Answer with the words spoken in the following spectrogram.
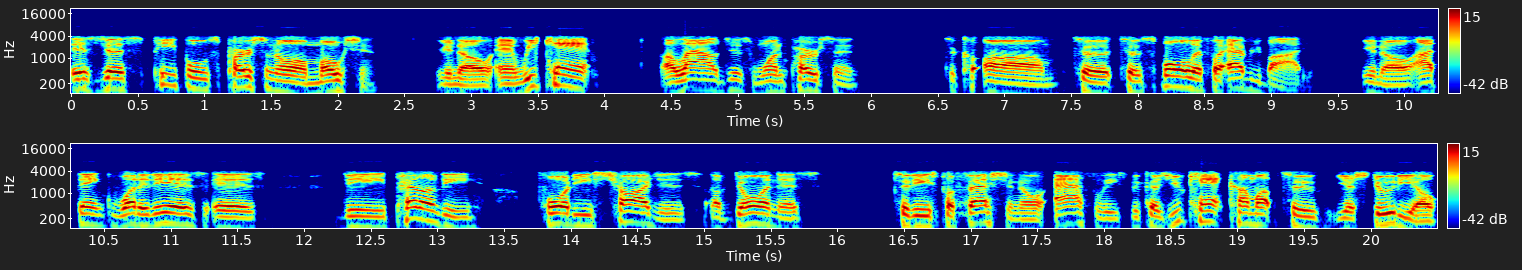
it's just people's personal emotion, you know, and we can't allow just one person to um to to spoil it for everybody. You know, I think what it is is the penalty for these charges of doing this to these professional athletes because you can't come up to your studio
